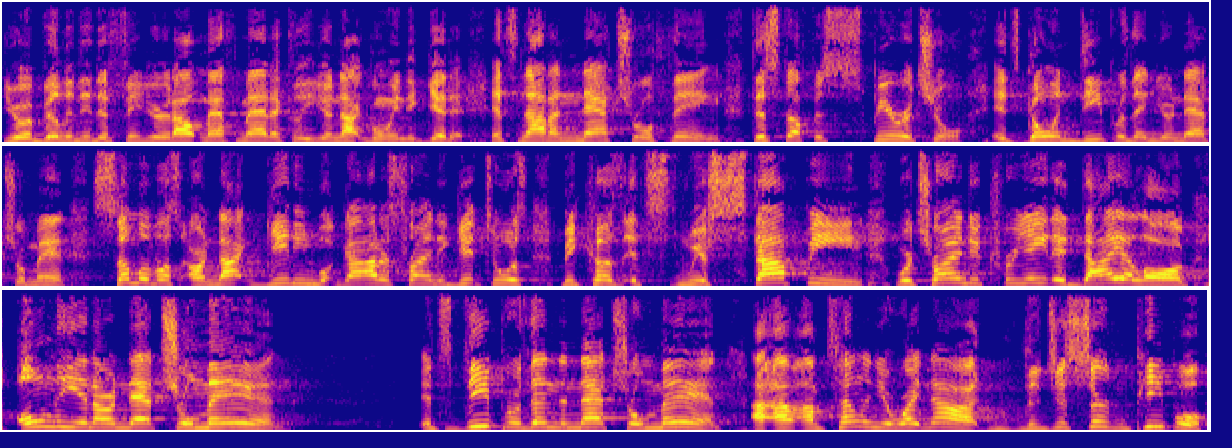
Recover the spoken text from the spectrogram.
Your ability to figure it out mathematically, you're not going to get it. It's not a natural thing. This stuff is spiritual. It's going deeper than your natural man. Some of us are not getting what God is trying to get to us because it's we're stopping. We're trying to create a dialogue only in our natural man. It's deeper than the natural man. I, am telling you right now, there's just certain people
